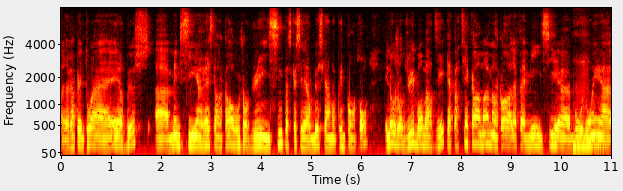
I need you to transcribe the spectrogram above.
euh, rappelle-toi, à Airbus, euh, même s'il en reste encore aujourd'hui ici, parce que c'est Airbus qui en a pris le contrôle. Et là, aujourd'hui, Bombardier, qui appartient quand même encore à la famille ici, euh, Baudouin,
